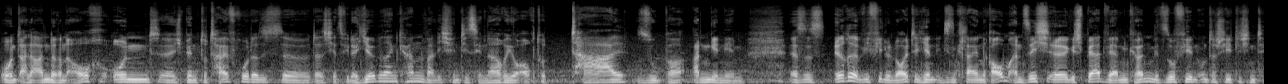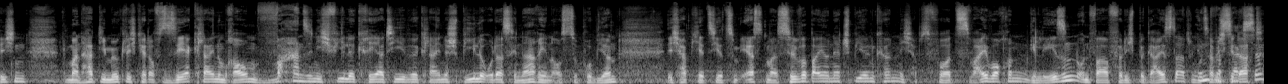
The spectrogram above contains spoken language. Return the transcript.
und alle anderen auch. Und äh, ich bin total froh, dass ich, äh, dass ich jetzt wieder hier sein kann, weil ich finde die Szenario auch total super angenehm. Es ist irre, wie viele Leute hier in diesem kleinen Raum an sich äh, gesperrt werden können mit so vielen unterschiedlichen Tischen. Man hat die Möglichkeit, auf sehr kleinem Raum wahnsinnig viele kreative kleine Spiele oder Szenarien auszuprobieren. Ich habe jetzt hier zum ersten Mal Silver Bayonet spielen können. Ich habe es vor zwei Wochen gelesen und war völlig begeistert. Und jetzt habe ich gedacht,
